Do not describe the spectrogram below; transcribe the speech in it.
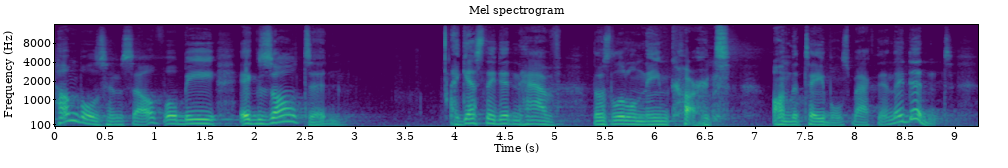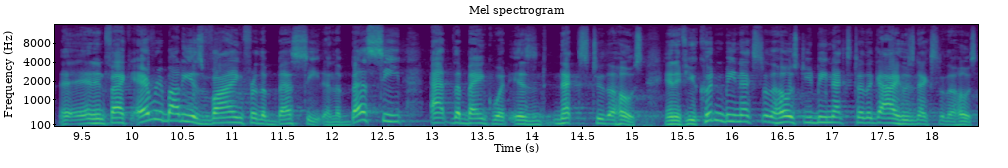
humbles himself will be exalted. I guess they didn't have those little name cards on the tables back then. They didn't. And in fact, everybody is vying for the best seat. And the best seat at the banquet is next to the host. And if you couldn't be next to the host, you'd be next to the guy who's next to the host.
